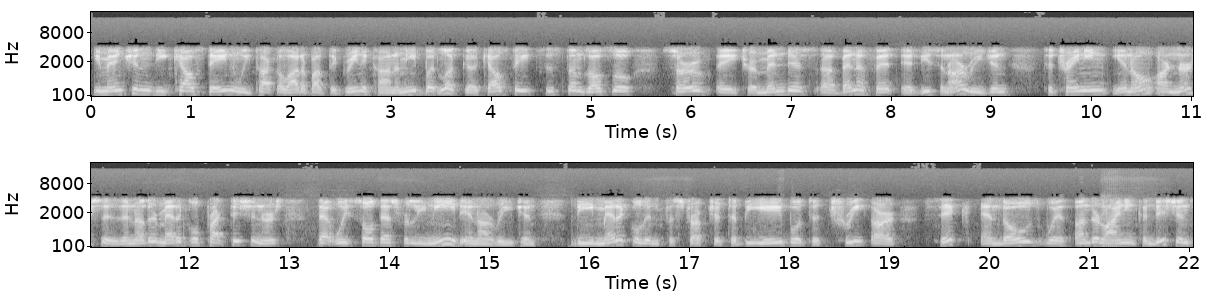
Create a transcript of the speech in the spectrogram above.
you mentioned the Cal State, and we talk a lot about the green economy, but look, uh, Cal State systems also serve a tremendous uh, benefit, at least in our region, to training, you know, our nurses and other medical practitioners that we so desperately need in our region. The medical infrastructure to be able to treat our sick and those with underlying conditions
